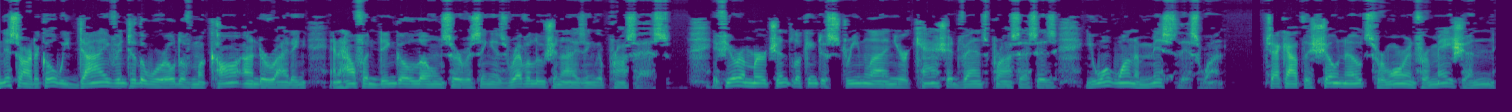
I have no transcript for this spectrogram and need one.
In this article, we dive into the world of MCA underwriting and how Fundingo loan servicing is revolutionizing the process. If you're a merchant looking to streamline your cash advance processes, you won't want to miss this one. Check out the show notes for more information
